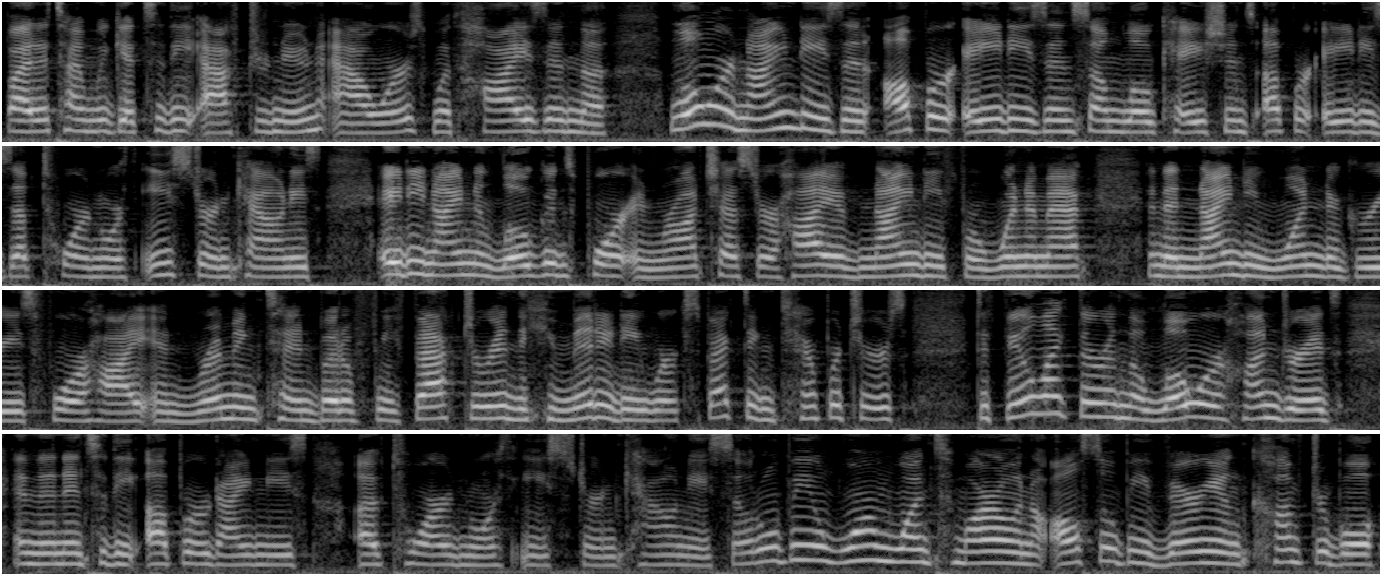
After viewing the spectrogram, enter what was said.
by the time we get to the afternoon hours with highs in the lower 90s and upper 80s in some locations, upper 80s up to our northeastern counties, 89 in Logansport and Rochester, high of 90 for Winamac, and then 91 degrees for high in Remington. But if we factor in the humidity, we're expecting temperatures to feel like they're in the lower hundreds and then into the upper 90s to our northeastern counties. So it'll be a warm one tomorrow and also be very uncomfortable.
